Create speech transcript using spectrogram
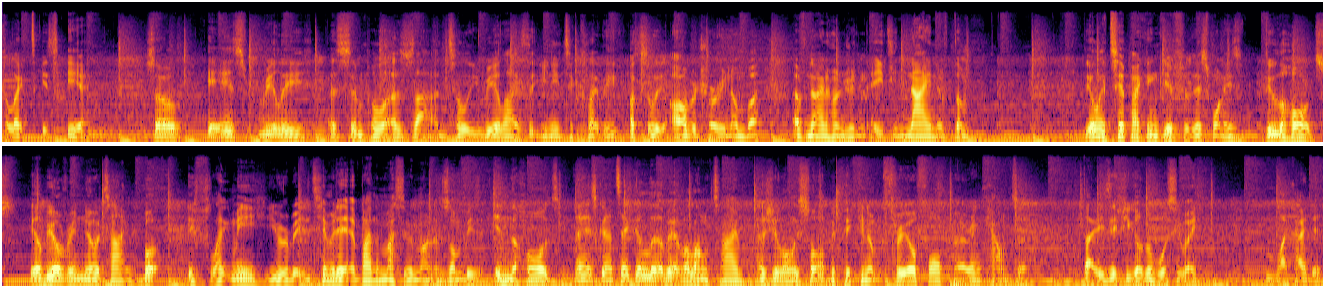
collect its ear. So it is really as simple as that until you realise that you need to collect the utterly arbitrary number of 989 of them. The only tip I can give for this one is do the hordes. It'll be over in no time, but if, like me, you're a bit intimidated by the massive amount of zombies in the hordes, then it's going to take a little bit of a long time, as you'll only sort of be picking up 3 or 4 per encounter. That is if you go the wussy way, like I did.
